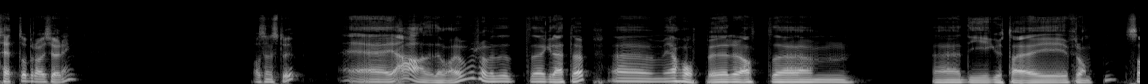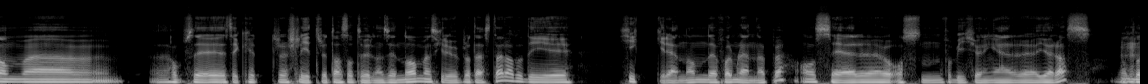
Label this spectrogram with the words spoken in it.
tett og bra kjøring. Hva syns du? Eh, ja, det var jo for så vidt et eh, greit løp. Eh, jeg håper at eh, eh, de gutta i fronten, som eh, jeg sikkert sliter ut tastaturene sine nå men skriver protester, at de kikker gjennom det Formel 1-løpet og ser åssen forbikjøringer gjøres. At mm.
